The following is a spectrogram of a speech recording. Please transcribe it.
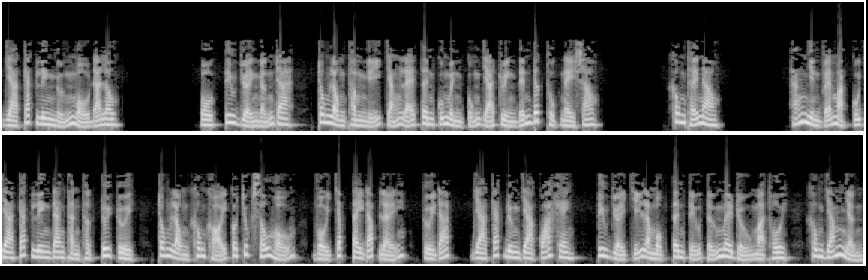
Gia Cát Liên ngưỡng mộ đã lâu. Ồ, tiêu duệ ngẩn ra, trong lòng thầm nghĩ chẳng lẽ tên của mình cũng giả truyền đến đất thuộc này sao? Không thể nào. Hắn nhìn vẻ mặt của Gia Cát Liên đang thành thật tươi cười, trong lòng không khỏi có chút xấu hổ, vội chấp tay đáp lễ, cười đáp, Gia Cát đương gia quá khen, tiêu duệ chỉ là một tên tiểu tử mê rượu mà thôi, không dám nhận,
